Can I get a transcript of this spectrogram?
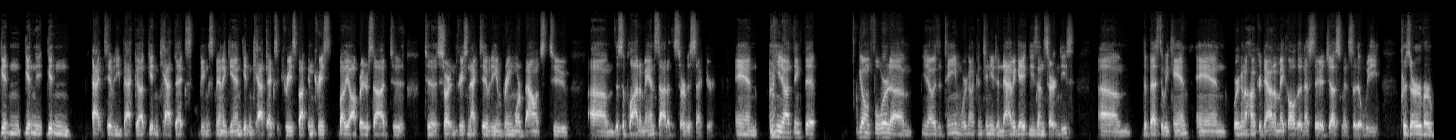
getting getting getting activity back up, getting capex being spent again, getting capex increased by increased by the operator side to to start increasing activity and bring more balance to um, the supply demand side of the service sector. And you know, I think that going forward, um, you know, as a team, we're going to continue to navigate these uncertainties um, the best that we can, and we're going to hunker down and make all the necessary adjustments so that we preserve our,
